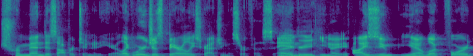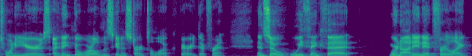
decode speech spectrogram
tremendous opportunity here. Like we're just barely scratching the surface. And, I agree. You know, if I zoom, you know, look forward 20 years, I think the world is going to start to look very different. And so we think that we're not in it for like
